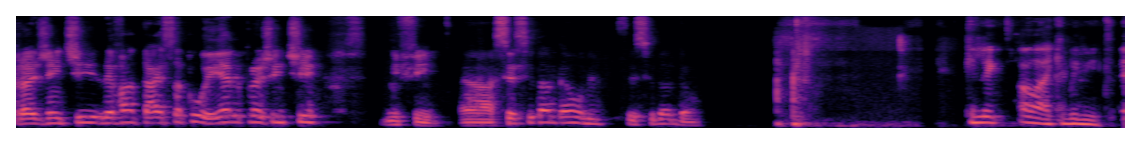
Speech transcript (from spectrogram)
a gente levantar essa poeira e para a gente, enfim, uh, ser cidadão, né? Ser cidadão. Que le... Olha lá, que bonito.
